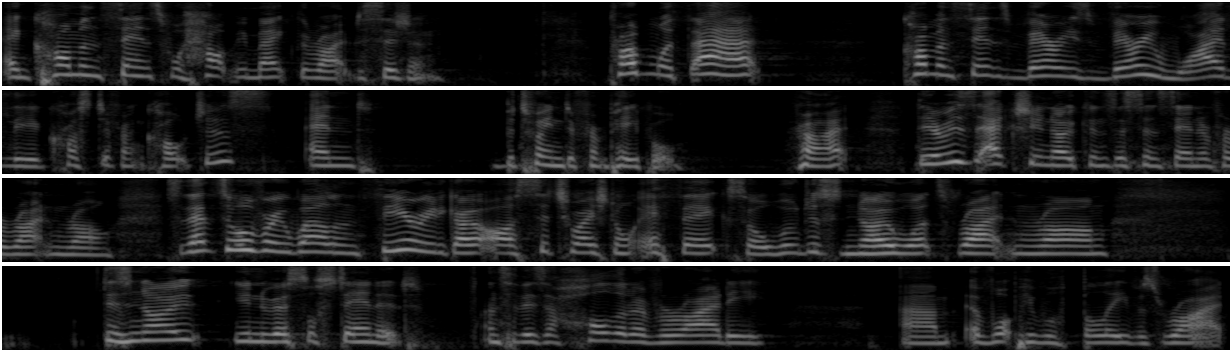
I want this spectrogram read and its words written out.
and common sense will help me make the right decision. Problem with that, common sense varies very widely across different cultures and between different people, right? There is actually no consistent standard for right and wrong. So that's all very well in theory to go, oh, situational ethics, or we'll just know what's right and wrong. There's no universal standard. And so there's a whole lot of variety um, of what people believe is right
